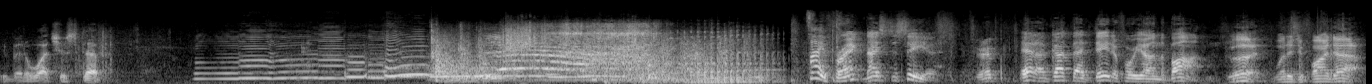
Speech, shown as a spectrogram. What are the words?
You better watch your step. Hi, Frank. Nice to see you. Ed? Ed, I've got that data for you on the bomb. Good. What did you find out?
